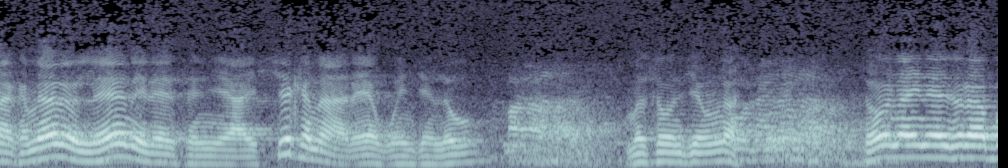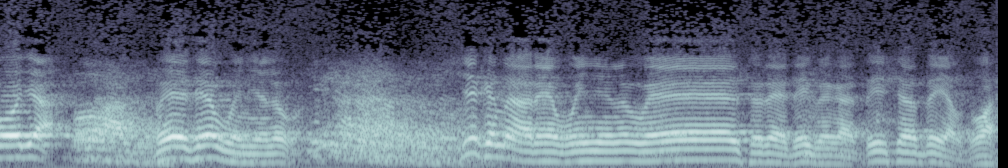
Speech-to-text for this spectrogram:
လာခင်ဗျားတို့လဲနေတဲ့ဆင်ညာရှစ်ခဏတည်းဝင်ခြင်းလို့မစွန်ခြင်းလားသို့နိုင်တယ်ဆိုတော့ပေါ်ကြဘယ်သေးဝင်ခြင်းလို့ ရှစ်ခဏတည်းဝင်ခြင်းလို့ပဲဆိုတဲ့အိဗေကသေချာသက်ရောက်သွား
